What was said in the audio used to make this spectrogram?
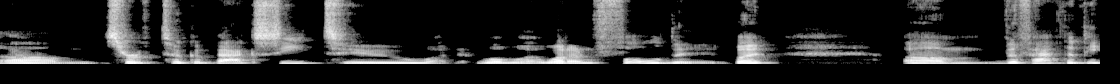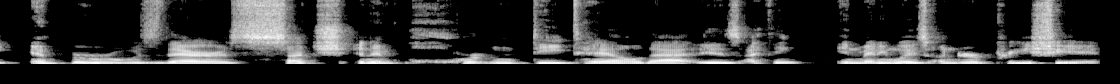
um, sort of took a back seat to what, what, what unfolded but um, the fact that the emperor was there is such an important detail that is, I think, in many ways underappreciated.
